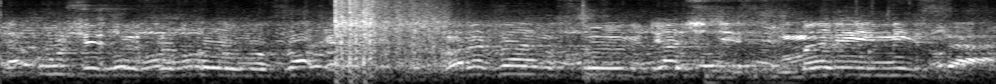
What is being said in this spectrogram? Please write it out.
За участь у святковому заході виражаємо свою вдячність мерії міста,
